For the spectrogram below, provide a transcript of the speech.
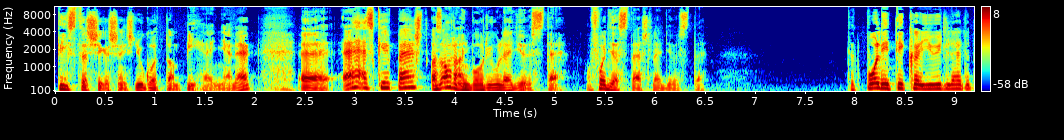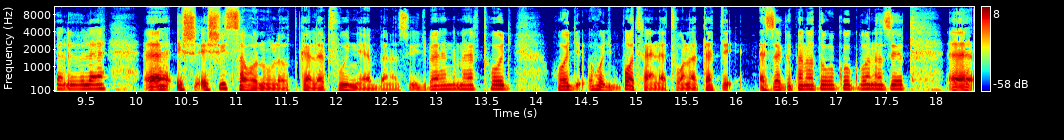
tisztességesen és nyugodtan pihenjenek. Ehhez képest az aranyborjú legyőzte, a fogyasztás legyőzte. Tehát politikai ügy lett belőle, és, és visszavonulót kellett fújni ebben az ügyben, mert hogy, hogy, hogy botrány lett volna. Tehát ezekben a dolgokban azért e,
